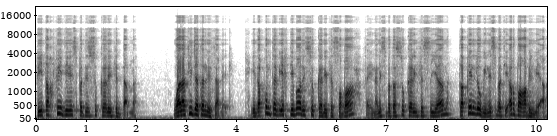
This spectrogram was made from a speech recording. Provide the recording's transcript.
في تخفيض نسبة السكر في الدم. ونتيجة لذلك إذا قمت باختبار السكر في الصباح فإن نسبة السكر في الصيام تقل بنسبة 4%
